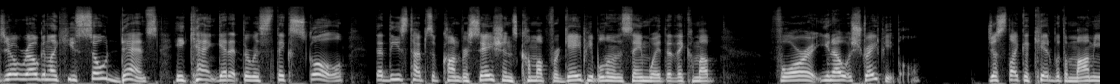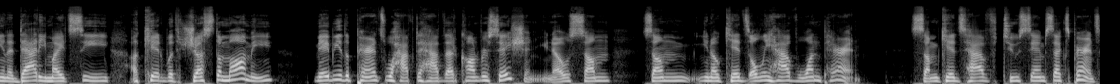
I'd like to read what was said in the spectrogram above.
Joe Rogan, like, he's so dense, he can't get it through his thick skull that these types of conversations come up for gay people in the same way that they come up for, you know, straight people. Just like a kid with a mommy and a daddy might see a kid with just a mommy, maybe the parents will have to have that conversation. You know, some some, you know, kids only have one parent. Some kids have two same sex parents.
